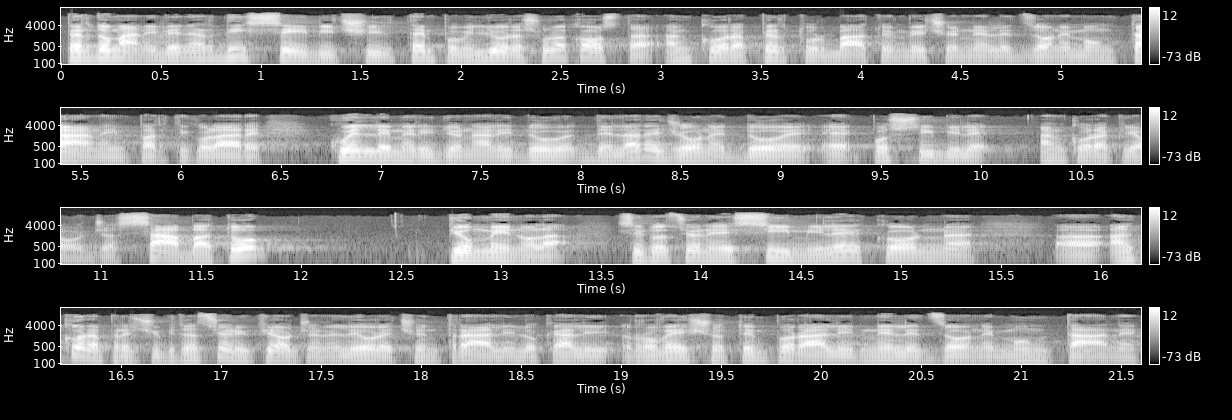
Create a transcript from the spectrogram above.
Per domani, venerdì 16, il tempo migliore sulla costa, ancora perturbato invece nelle zone montane, in particolare quelle meridionali della regione dove è possibile ancora pioggia. Sabato, più o meno la situazione è simile con Uh, ancora precipitazioni, pioggia nelle ore centrali, locali rovescio temporali nelle zone montane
